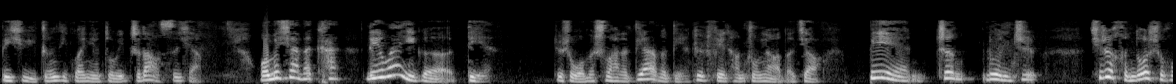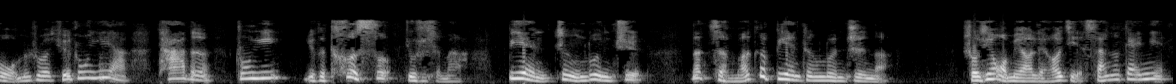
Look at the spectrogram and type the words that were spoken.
必须以整体观念作为指导思想。我们现在看另外一个点。就是我们说完的第二个点，这是非常重要的，叫辨证论治。其实很多时候我们说学中医啊，它的中医有个特色就是什么？辨证论治。那怎么个辨证论治呢？首先我们要了解三个概念：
